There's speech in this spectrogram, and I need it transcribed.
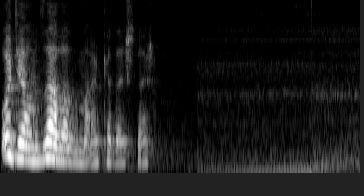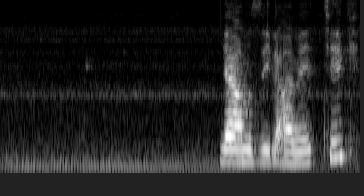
ocağımıza alalım arkadaşlar. Yağımızı ilave ettik.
